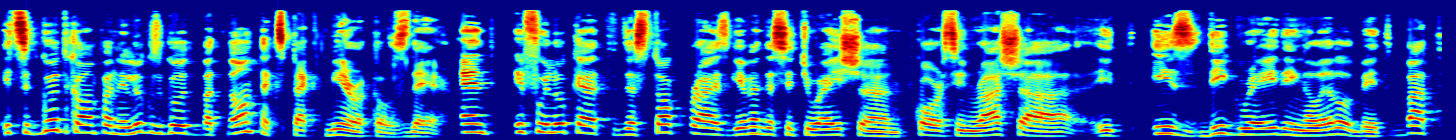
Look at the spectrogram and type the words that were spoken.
it's a good company, looks good, but don't expect miracles there. And if we look at the stock price, given the situation, of course, in Russia, it is degrading a little bit, but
